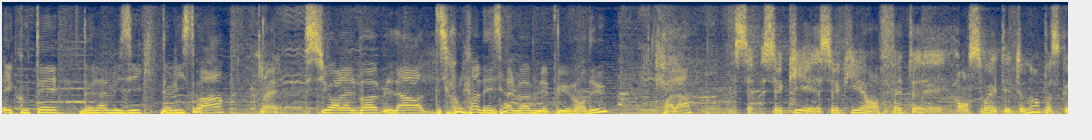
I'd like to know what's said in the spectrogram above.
écoutés de la musique de l'histoire Ouais. sur l'album, là, sur l'un des albums les plus vendus. Voilà. Ce, qui est, ce qui en fait euh, en soi est étonnant parce que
